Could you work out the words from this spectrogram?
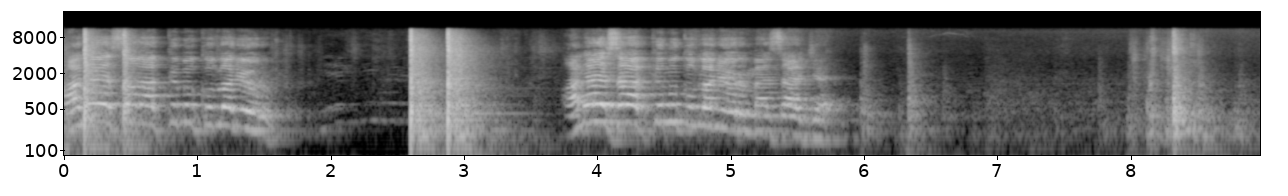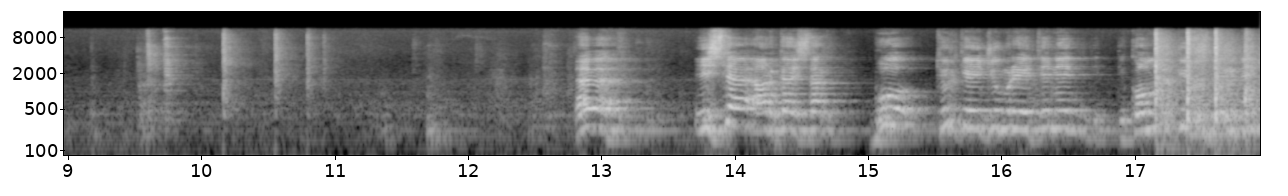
anayasal hakkımı kullanıyorum. Anayasal hakkımı kullanıyorum ben sadece. Evet. İşte arkadaşlar bu Türkiye Cumhuriyeti'nin kolluk güçlerinin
